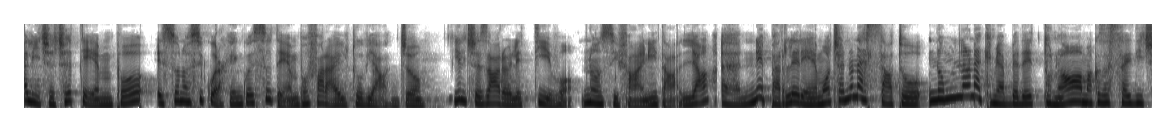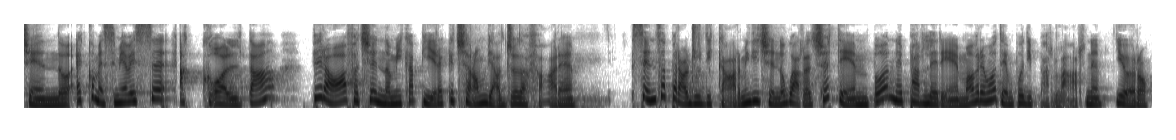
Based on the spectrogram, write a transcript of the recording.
Alice c'è tempo e sono sicura che in questo tempo farai il tuo viaggio. Il cesareo elettivo non si fa in Italia, eh, ne parleremo, cioè non è stato, non, non è che mi abbia detto no, ma cosa stai dicendo? È come se mi avesse accolta, però facendomi capire che c'era un viaggio da fare. Senza però giudicarmi dicendo guarda c'è tempo, ne parleremo, avremo tempo di parlarne. Io ero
